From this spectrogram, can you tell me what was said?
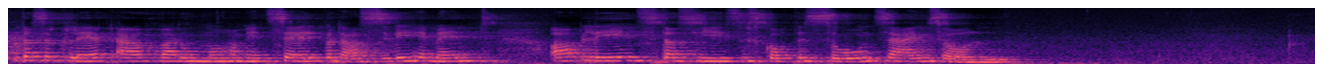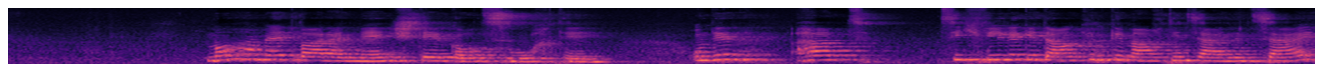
Und das erklärt auch, warum Mohammed selber das vehement ablehnt, dass Jesus Gottes Sohn sein soll. Mohammed war ein Mensch, der Gott suchte. Und er hat sich viele Gedanken gemacht in seiner Zeit,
